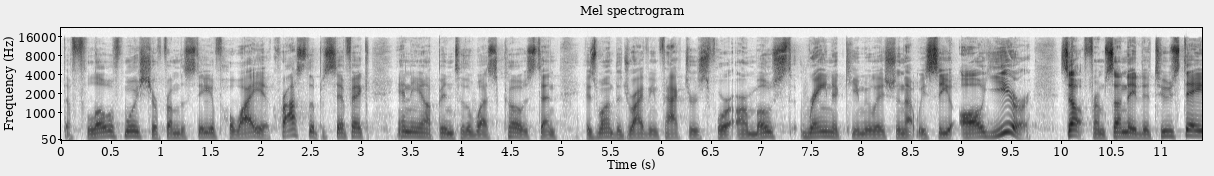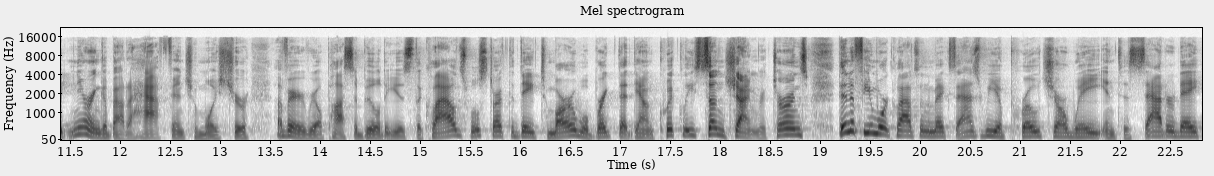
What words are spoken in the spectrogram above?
the flow of moisture from the state of Hawaii across the Pacific, ending up into the west coast, and is one of the driving factors for our most rain accumulation that we see all year. So from Sunday to Tuesday, nearing about a half inch of moisture, a very real possibility is the clouds We'll start the day tomorrow. We'll break that down quickly. Sunshine returns, then a few more clouds in the mix as we approach our way into Saturday.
